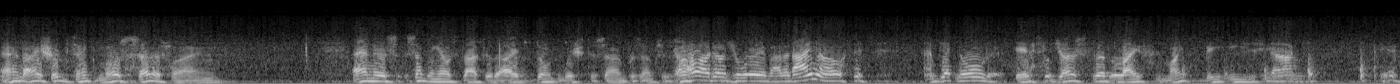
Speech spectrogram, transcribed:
And I should think most satisfying. And there's something else, Doctor, that I don't wish to sound presumptuous. Oh, don't you worry about it. I know. I'm getting older. It's just that life might be easier. Doc. Yes,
